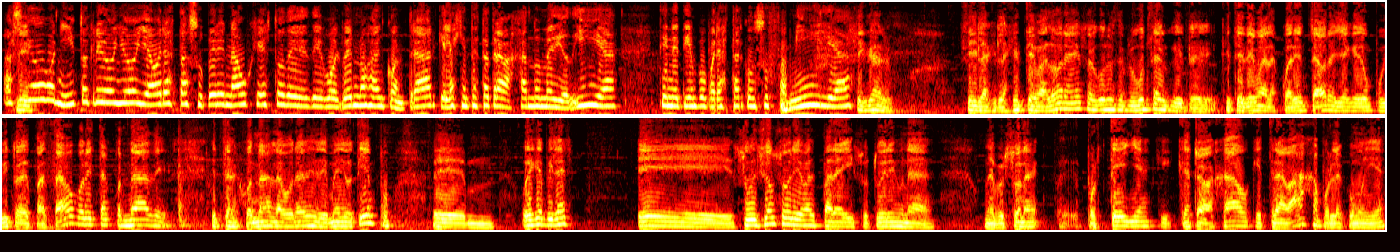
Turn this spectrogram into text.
Ha sido bonito, creo yo, y ahora está súper en auge esto de, de, volvernos a encontrar, que la gente está trabajando mediodía, tiene tiempo para estar con sus familias. Sí, claro. Sí, la, gente valora eso. Algunos se preguntan que, este tema de las 40 horas ya quedó un poquito desfasado con estas jornadas, de, estas jornadas laborales de medio tiempo. Eh, oiga, Pilar, eh, su visión sobre Valparaíso. Tú eres una, persona eh, porteña que, ha trabajado, que trabaja por la comunidad.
